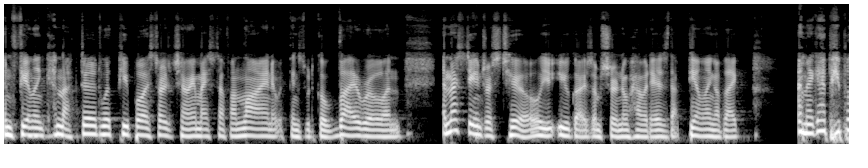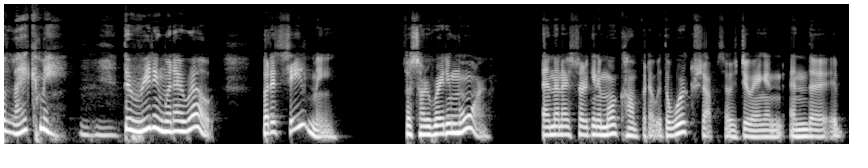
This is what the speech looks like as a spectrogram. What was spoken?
and feeling connected with people. I started sharing my stuff online. It, things would go viral, and and that's dangerous too. You, you guys, I'm sure, know how it is. That feeling of like, oh my god, people like me. Mm-hmm. They're reading what I wrote, but it saved me. So I started writing more, and then I started getting more confident with the workshops I was doing, and and the it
